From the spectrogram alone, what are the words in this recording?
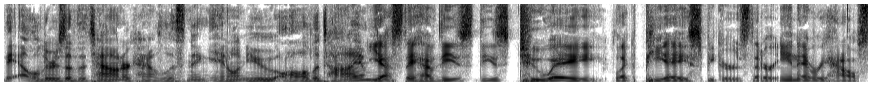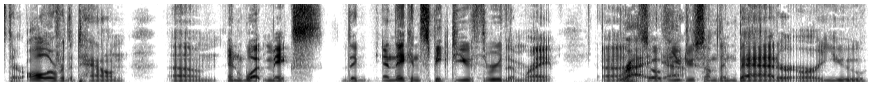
the elders of the town are kind of listening in on you all the time. Yes, they have these these two way like PA speakers that are in every house. They're all over the town, um, and what makes the and they can speak to you through them, right? Uh, Right, So if yeah. you do something bad or or you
